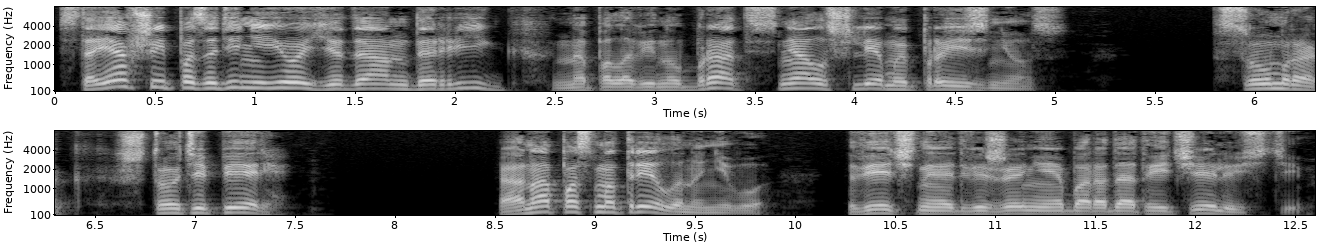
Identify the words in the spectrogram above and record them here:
Стоявший позади нее Едан Дариг, наполовину брат, снял шлем и произнес. «Сумрак, что теперь?» Она посмотрела на него. Вечное движение бородатой челюсти.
